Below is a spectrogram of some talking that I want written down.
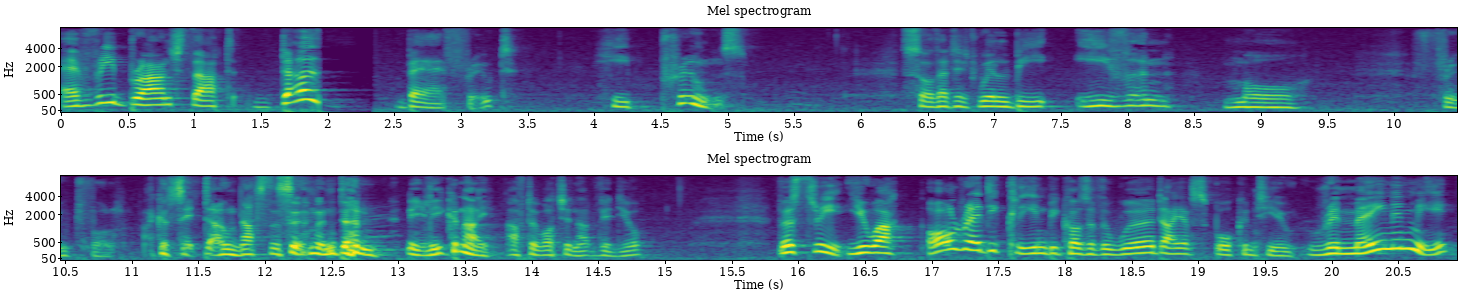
every branch that does bear fruit, he prunes, so that it will be even more fruitful. I could sit down, that's the sermon done, nearly, can I, after watching that video? Verse 3 You are already clean because of the word I have spoken to you. Remain in me,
